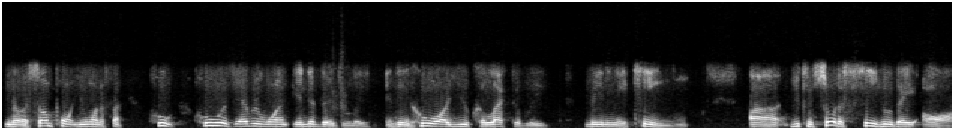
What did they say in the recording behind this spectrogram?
you know, at some point you want to find who who is everyone individually, and then who are you collectively, meaning a team. Uh, you can sort of see who they are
